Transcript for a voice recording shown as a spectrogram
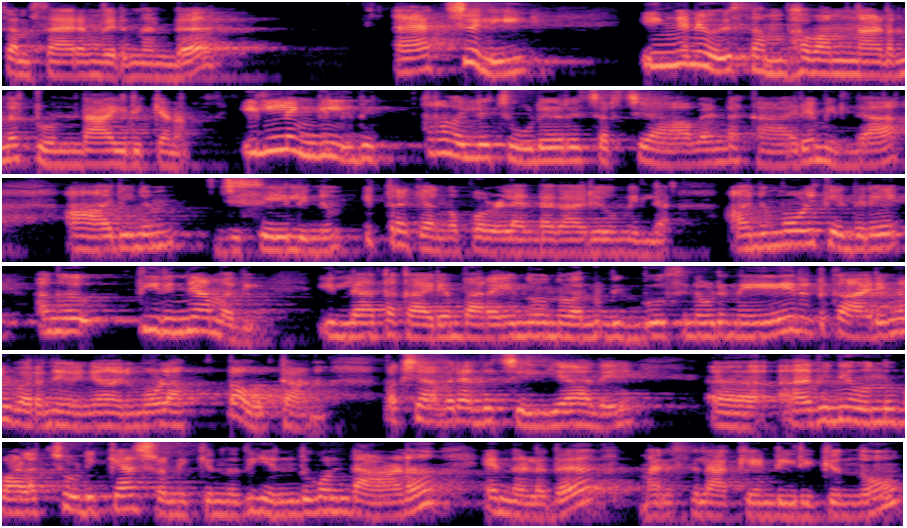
സംസാരം വരുന്നുണ്ട്. ആക്ച്വലി ഇങ്ങനെ ഒരു സംഭവം നടന്നിട്ടുണ്ടായിരിക്കണം. ഇല്ലെങ്കിൽ ഇത് ഇത്ര വലിയ ചൂടേറിയ ചർച്ച ആവേണ്ട കാര്യമില്ല. ആരിനും ജിസേലിനും ഇത്രയ്ക്ക് അങ്ങ് പൊള്ളേണ്ട കാര്യവുമില്ല. അനുമോൾക്കെതിരെ അങ്ങ് തിരിഞ്ഞാൽ മതി. ഇല്ലാത്ത കാര്യം പറയുന്നു എന്ന് പറഞ്ഞ് ബിഗ് ബോസിനോട് നേരിട്ട് കാര്യങ്ങൾ പറഞ്ഞു കഴിഞ്ഞാൽ അനുമോൾ അപ്പ ഔട്ടാണ്. പക്ഷെ അവരത് ചെയ്യാതെ അതിനെ ഒന്ന് വളച്ചൊടിക്കാൻ ശ്രമിക്കുന്നത് എന്തുകൊണ്ടാണ് എന്നുള്ളത് മനസ്സിലാക്കേണ്ടിയിരിക്കുന്നു.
